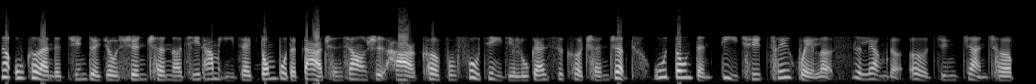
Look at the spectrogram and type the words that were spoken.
那乌克兰的军队就宣称呢，其实他们已在东部的大城，像是哈尔科夫附近以及卢甘斯克城镇、乌东等地区摧毁了四辆的俄军战车，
